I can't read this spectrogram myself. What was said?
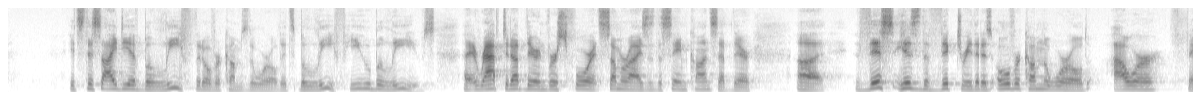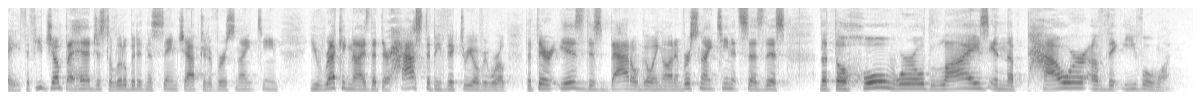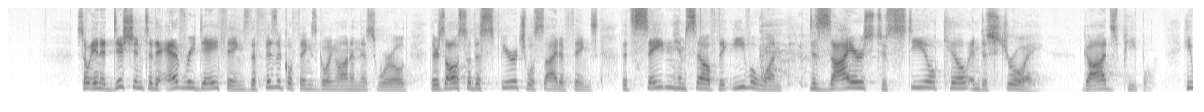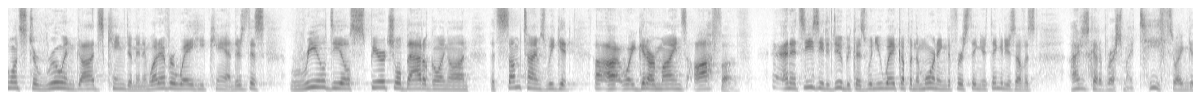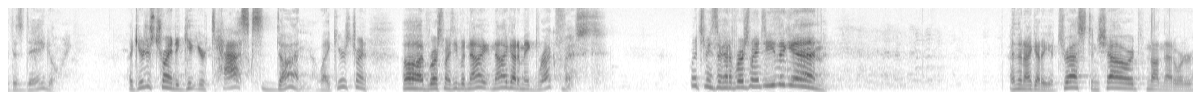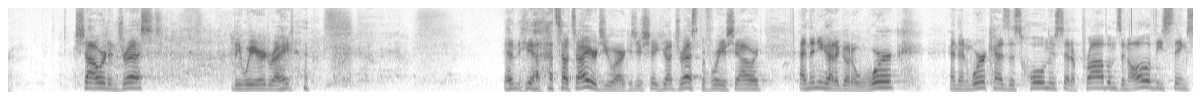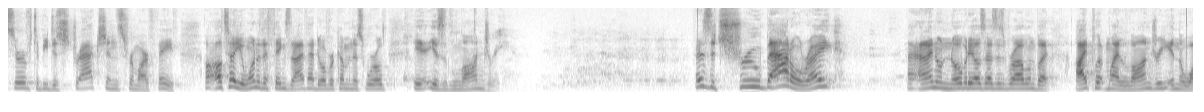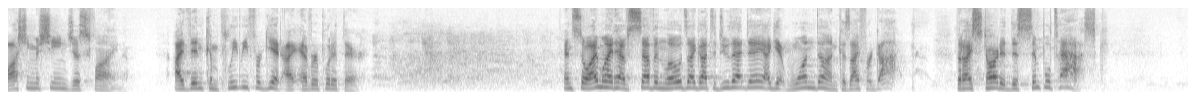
It's this idea of belief that overcomes the world. It's belief, he who believes. Uh, it wrapped it up there in verse 4. It summarizes the same concept there. Uh, this is the victory that has overcome the world, our faith. If you jump ahead just a little bit in the same chapter to verse 19, you recognize that there has to be victory over the world, that there is this battle going on. In verse 19, it says this that the whole world lies in the power of the evil one. So, in addition to the everyday things, the physical things going on in this world, there's also the spiritual side of things that Satan himself, the evil one, desires to steal, kill, and destroy God's people. He wants to ruin God's kingdom in whatever way he can. There's this real deal spiritual battle going on that sometimes we get, uh, uh, we get our minds off of. And it's easy to do because when you wake up in the morning, the first thing you're thinking to yourself is, I just got to brush my teeth so I can get this day going. Like you're just trying to get your tasks done. Like you're just trying, oh, I brushed my teeth, but now, now I got to make breakfast, which means I got to brush my teeth again. and then I got to get dressed and showered, not in that order, showered and dressed. Be weird, right? and yeah, that's how tired you are because you, you got dressed before you showered. And then you got to go to work. And then work has this whole new set of problems. And all of these things serve to be distractions from our faith. I'll tell you, one of the things that I've had to overcome in this world is laundry. That is a true battle, right? And I know nobody else has this problem, but I put my laundry in the washing machine just fine. I then completely forget I ever put it there. and so I might have seven loads I got to do that day. I get one done because I forgot that I started this simple task.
